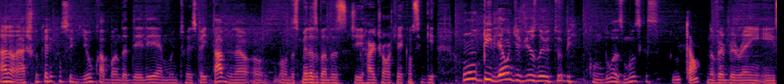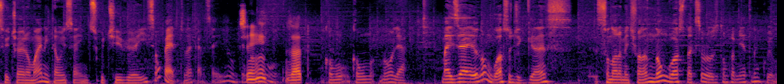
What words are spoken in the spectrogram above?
Ah, não. Acho que o que ele conseguiu com a banda dele é muito respeitável, né? Uma das primeiras bandas de hard rock a conseguir um bilhão de views no YouTube com duas músicas. Então, November Rain e Sweet O' Mine, então isso é indiscutível aí, isso é um mérito, né, cara? Isso aí não tem sim, como, exato. como, como não olhar. Mas é, eu não gosto de Guns, sonoramente falando, não gosto do Axl Rose, então pra mim é tranquilo.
